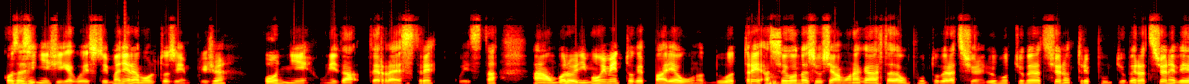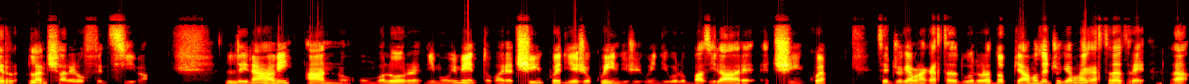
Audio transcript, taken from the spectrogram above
Cosa significa questo? In maniera molto semplice, ogni unità terrestre questa, ha un valore di movimento che è pari a 1, 2 o 3 a seconda se usiamo una carta da un punto operazione, due punti operazione o tre punti operazione per lanciare l'offensiva. Le navi hanno un valore di movimento pari a 5, 10 o 15, quindi quello basilare è 5. Se giochiamo una carta da 2 lo raddoppiamo, se giochiamo una carta da 3 la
